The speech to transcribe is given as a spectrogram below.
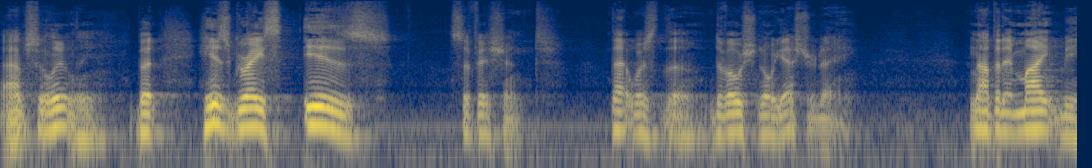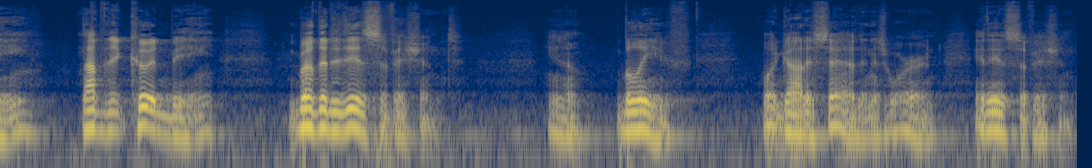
absolutely. But his grace is sufficient. That was the devotional yesterday. Not that it might be, not that it could be, but that it is sufficient. You know, believe what God has said in his word. It is sufficient.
